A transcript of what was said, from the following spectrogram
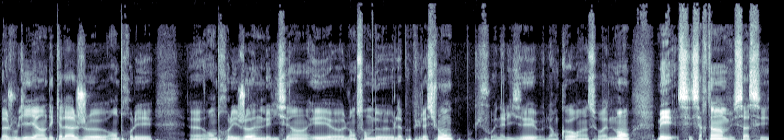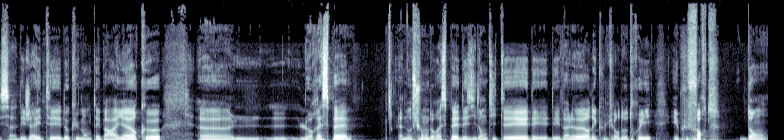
Bah, Je vous le dis, il y a un décalage entre, les, entre les jeunes, les lycéens et l'ensemble de la population qu'il faut analyser, là encore, hein, sereinement. Mais c'est certain, mais ça, ça a déjà été documenté par ailleurs, que le respect la notion de respect des identités, des, valeurs, des cultures d'autrui est plus forte dans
